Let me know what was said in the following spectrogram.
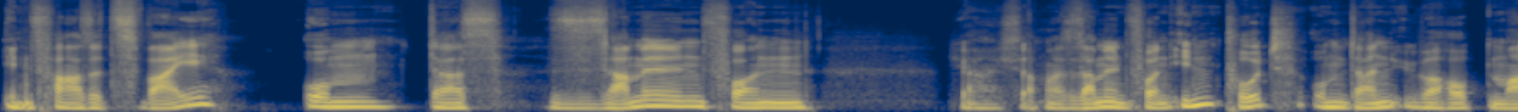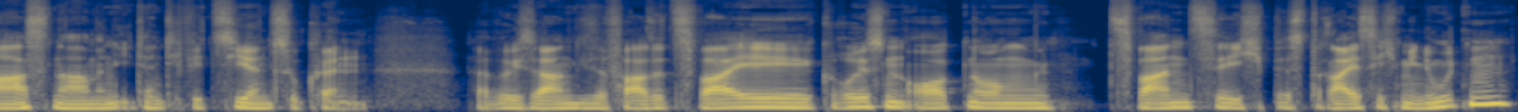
in Phase 2 um das Sammeln von, ja, ich sag mal, Sammeln von Input, um dann überhaupt Maßnahmen identifizieren zu können. Da würde ich sagen, diese Phase 2 Größenordnung 20 bis 30 Minuten,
